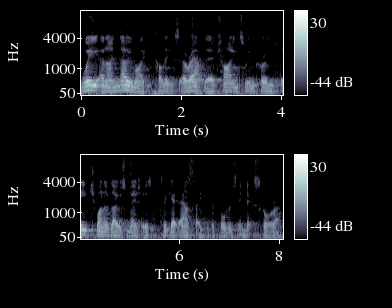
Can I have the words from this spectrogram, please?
We, and I know my colleagues, are out there trying to improve each one of those measures to get our safety performance index score up.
